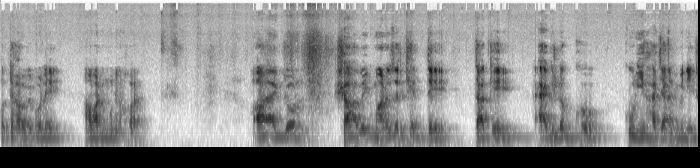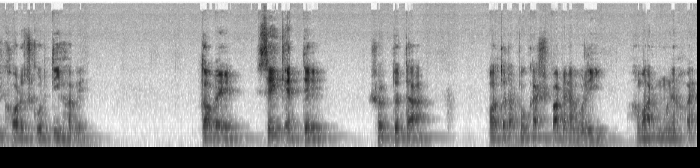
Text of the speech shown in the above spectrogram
হতে হবে বলে আমার মনে হয়। আর একজন স্বাভাবিক মানুষের ক্ষেত্রে তাকে এক লক্ষ কুড়ি হাজার মিনিট খরচ করতেই হবে। তবে সেই ক্ষেত্রে সত্যতা অতটা প্রকাশ পাবে না বলেই আমার মনে হয়।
